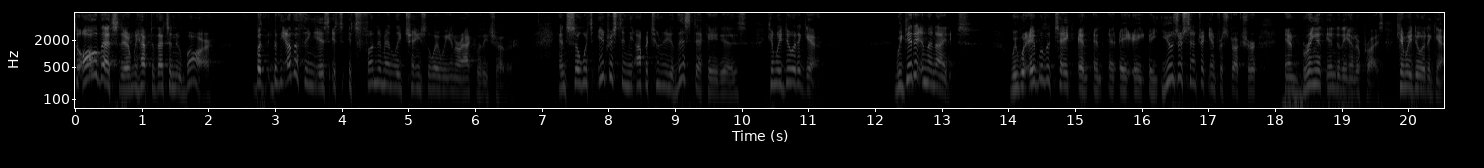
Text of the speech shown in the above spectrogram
So all of that's there, and we have to, that's a new bar. But, but the other thing is, it's, it's fundamentally changed the way we interact with each other. And so what's interesting, the opportunity of this decade is, can we do it again? We did it in the 90s. We were able to take an, an, a, a, a user-centric infrastructure and bring it into the enterprise. Can we do it again?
